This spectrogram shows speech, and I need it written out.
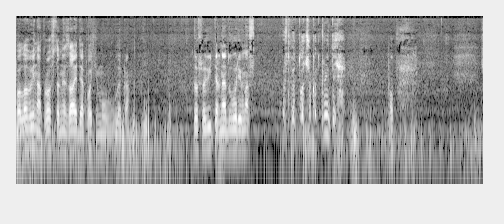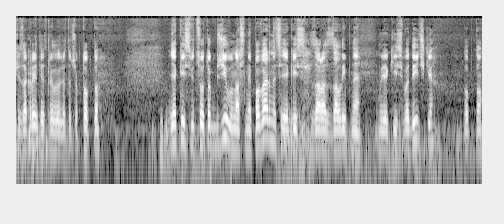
половина просто не зайде потім у вулика. То, що вітер на дворі в нас ось льоточок відкритий. Оп. Чи закритий, відкрили льоточок. Тобто якийсь відсоток бджіл у нас не повернеться, якийсь зараз залипне у якісь водички. Тобто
